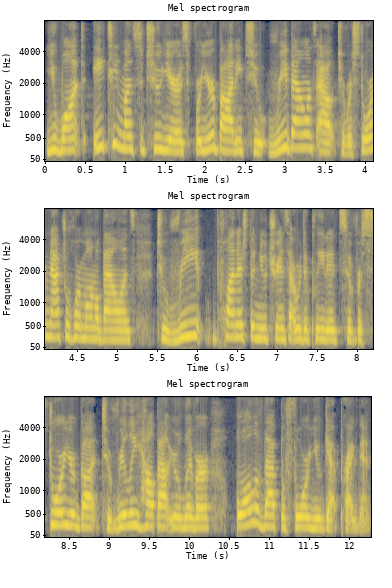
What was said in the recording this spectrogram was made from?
you want 18 months to two years for your body to rebalance out, to restore natural hormonal balance, to replenish the nutrients that were depleted, to restore your gut, to really help out your liver, all of that before you get pregnant.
